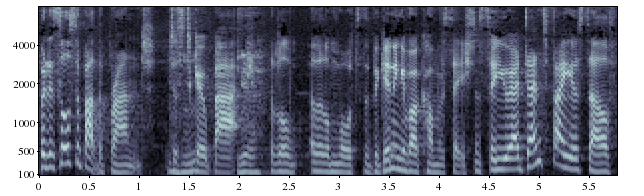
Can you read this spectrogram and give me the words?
But it's also about the brand, just mm-hmm. to go back yeah. a, little, a little more to the beginning of our conversation. So you identify yourself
